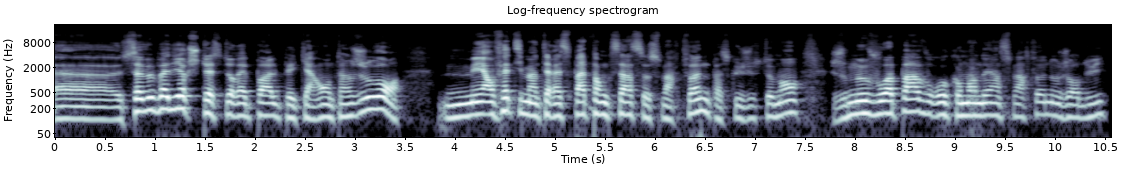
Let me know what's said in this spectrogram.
Euh, ça veut pas dire que je testerai pas le P40 un jour. Mais en fait, il m'intéresse pas tant que ça ce smartphone parce que justement, je me vois pas vous recommander un smartphone aujourd'hui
